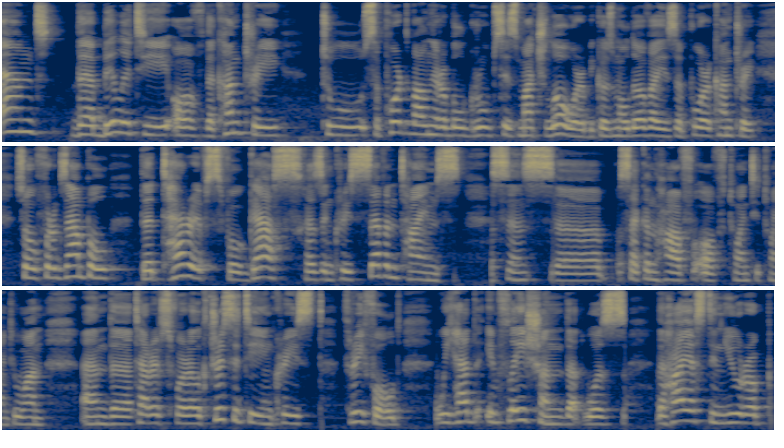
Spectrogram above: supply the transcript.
and the ability of the country to support vulnerable groups is much lower because Moldova is a poor country. So, for example, the tariffs for gas has increased seven times since the second half of 2021 and the tariffs for electricity increased threefold. We had inflation that was the highest in Europe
